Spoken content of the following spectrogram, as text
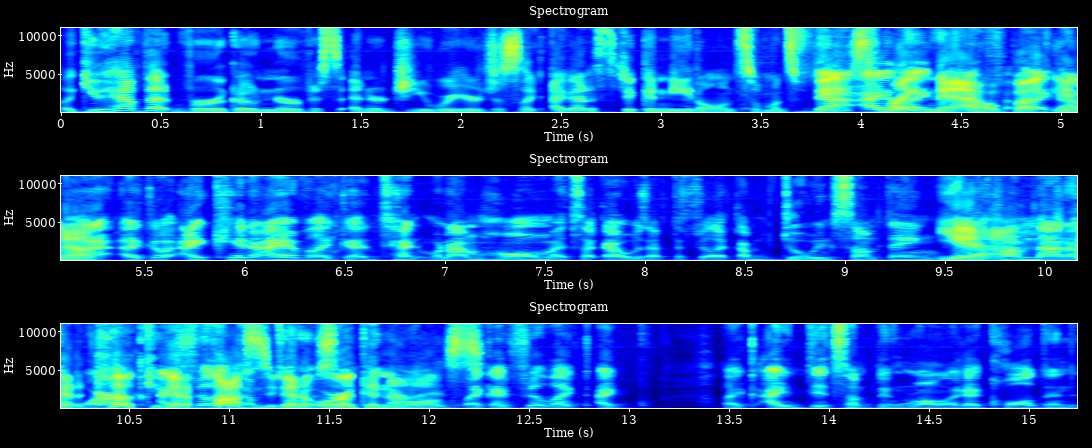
Like you have that Virgo nervous energy where you're just like, I got to stick a needle in someone's face Yeah, I right like- now. f- but like, you know, not- like, I can. I have like a tent when I'm home. It's like I always have to feel like I'm doing something. And Yeah, if I'm not you gotta work, cook, you I gotta feel like fuss, you something wrong. organize. Like I feel like I, like I did something wrong. Like I called in.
